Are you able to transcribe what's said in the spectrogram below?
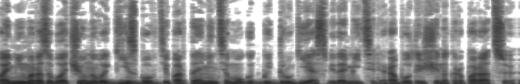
Помимо разоблаченного Гизбо, в департаменте могут быть другие осведомители, работающие на корпорацию.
